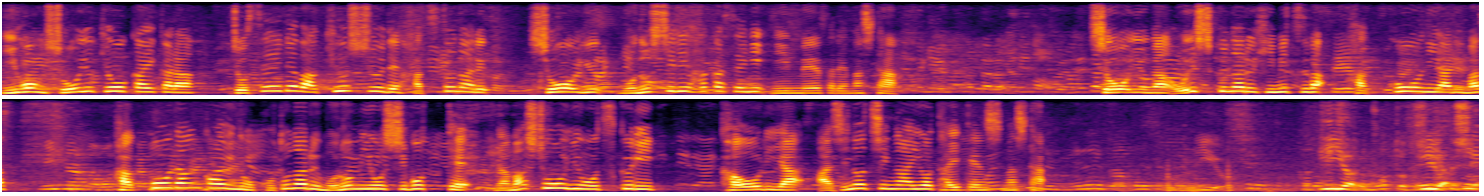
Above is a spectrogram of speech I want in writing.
日本醤油協会から女性では九州で初となる醤油物知り博士に任命されました醤油が美味しくなる秘密は発酵にあります。発酵段階の異なるもろみを絞って生醤油を作り香りや味の違いを体験しました。いいよ。いいよもっと強くし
